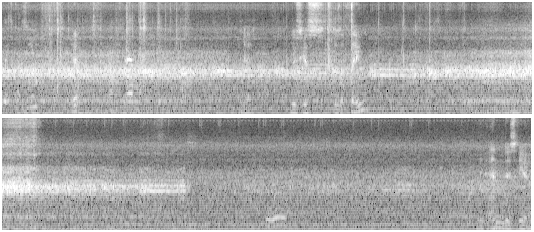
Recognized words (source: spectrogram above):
Let me go through its cutscene. Um, Yeah. Lucius does a thing. ooh. The end is here.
